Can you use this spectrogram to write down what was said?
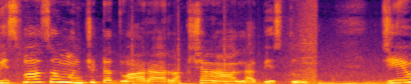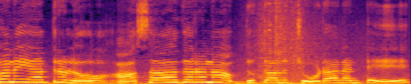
విశ్వాసం ఉంచుట ద్వారా రక్షణ లభిస్తుంది. జీవనయాత్రలో అసాధారణ అద్భుతాలు చూడాలంటే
